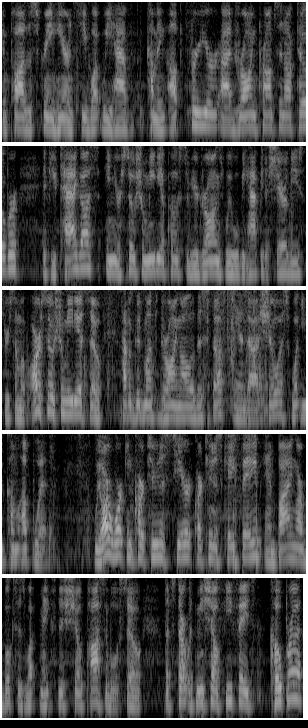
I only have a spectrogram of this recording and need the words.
Can pause the screen here and see what we have coming up for your uh, drawing prompts in October. If you tag us in your social media posts of your drawings, we will be happy to share these through some of our social media. So have a good month drawing all of this stuff and uh, show us what you come up with. We are working cartoonists here at Cartoonist Kayfabe, and buying our books is what makes this show possible. So let's start with Michel Fiffe's Copra,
